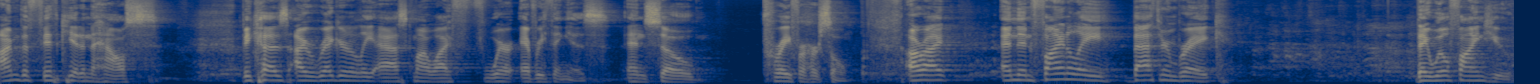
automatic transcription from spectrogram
I'm the fifth kid in the house because I regularly ask my wife where everything is. And so pray for her soul. All right. And then finally, bathroom break. They will find you.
